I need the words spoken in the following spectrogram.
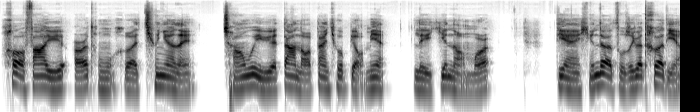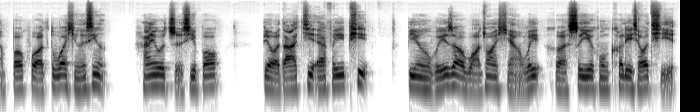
好发于儿童和青年人。常位于大脑半球表面，累积脑膜。典型的组织学特点包括多形性，含有脂细胞，表达 GFAP，并围绕网状纤维和十一孔颗粒小体。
